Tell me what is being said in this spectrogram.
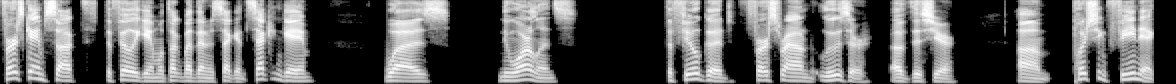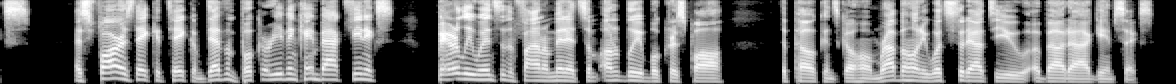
First game sucked, the Philly game. We'll talk about that in a second. Second game was New Orleans, the feel good first round loser of this year, um, pushing Phoenix as far as they could take them. Devin Booker even came back. Phoenix barely wins in the final minute. Some unbelievable Chris Paul. The Pelicans go home. Rob Mahoney, what stood out to you about uh, game six?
